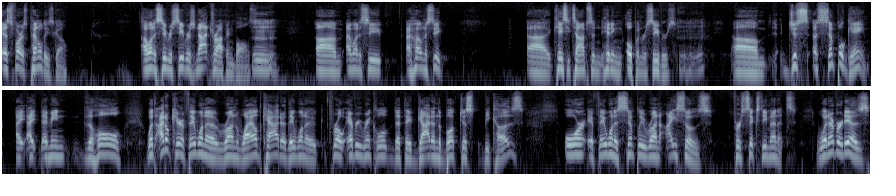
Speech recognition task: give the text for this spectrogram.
as far as penalties go. I want to see receivers not dropping balls. Mm. Um, I want to see. I want to see uh, Casey Thompson hitting open receivers. Mm-hmm. Um, just a simple game. I, I, I mean, the whole. What I don't care if they want to run wildcat or they want to throw every wrinkle that they've got in the book just because, or if they want to simply run ISOs for 60 minutes. Whatever it is,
